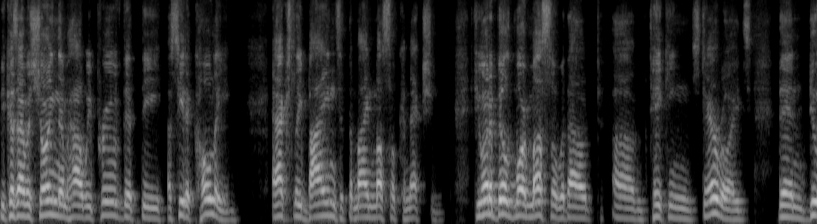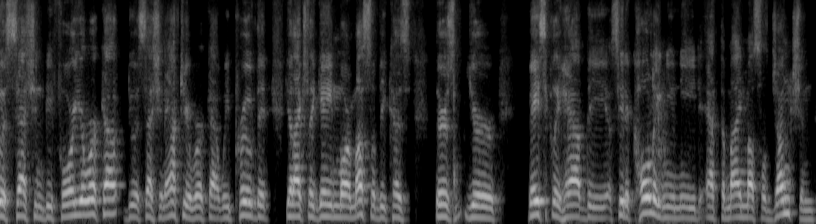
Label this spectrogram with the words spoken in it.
because I was showing them how we proved that the acetylcholine actually binds at the mind muscle connection. If you want to build more muscle without um, taking steroids, then do a session before your workout, do a session after your workout. We proved that you'll actually gain more muscle because there's your basically have the acetylcholine you need at the mind muscle junction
